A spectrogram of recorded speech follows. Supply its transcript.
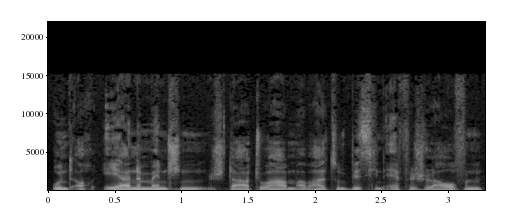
und auch eher eine Menschenstatue haben, aber halt so ein bisschen effisch laufen.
